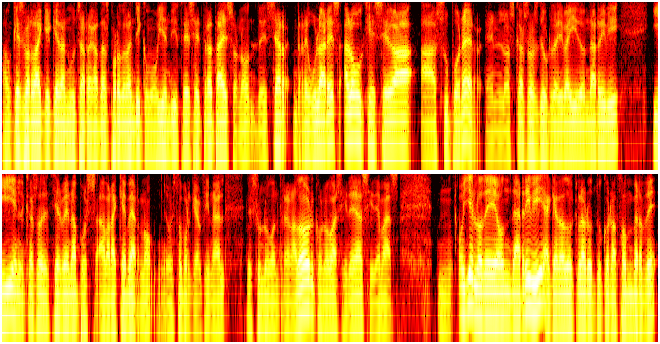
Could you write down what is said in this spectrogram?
aunque es verdad que quedan muchas regatas por delante y como bien dice, se trata eso, ¿no? De ser regulares, algo que se va a suponer en los casos de Urdaibai y Dondarribi y en el caso de Ciervena, pues habrá que ver, ¿no? Esto porque al final es un nuevo entrenador con nuevas ideas y demás. Mm, oye, lo de Ondarribi, ha quedado claro tu corazón verde.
